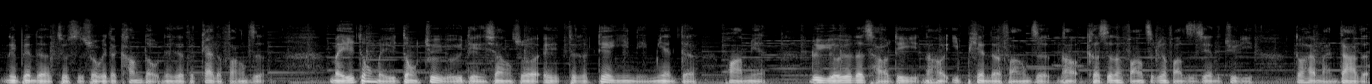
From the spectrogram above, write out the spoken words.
那边的，就是所谓的 condo 那些盖的房子，每一栋每一栋就有一点像说，哎，这个电影里面的画面，绿油油的草地，然后一片的房子，然后可是呢，房子跟房子之间的距离都还蛮大的。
